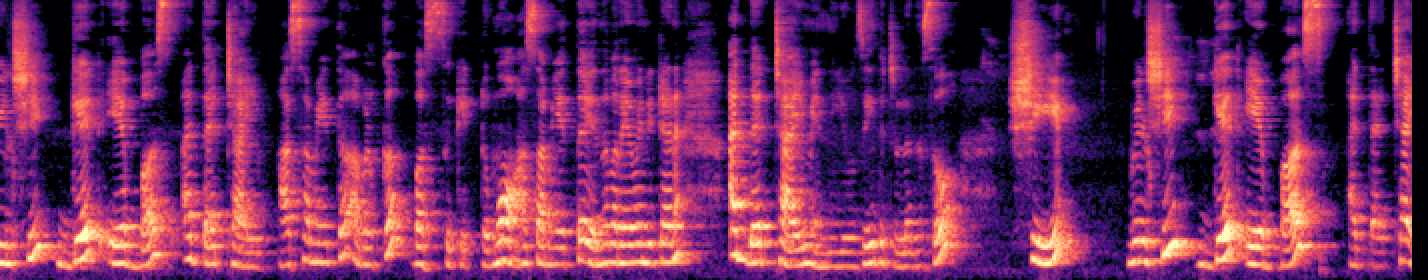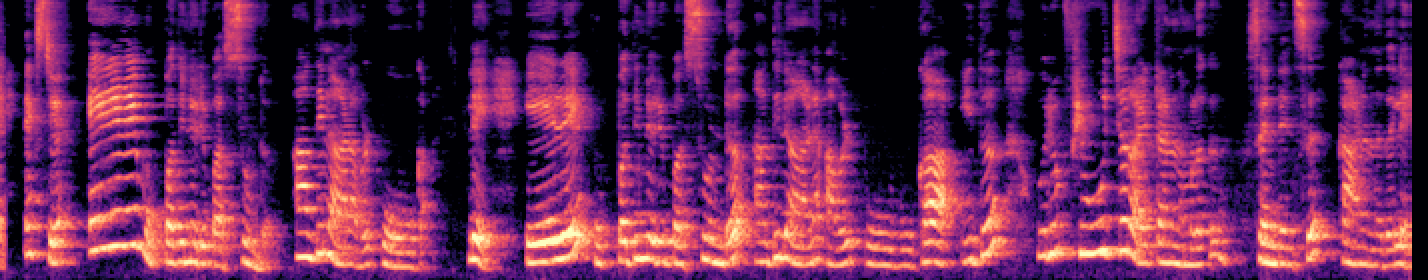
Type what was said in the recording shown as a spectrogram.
will she get a bus at that time ആ സമയത്ത് അവൾക്ക് ബസ് കിട്ടുമോ? ആ സമയത്ത് എന്ന് പറയാൻ വേണ്ടിയിട്ടാണ് അറ്റ് ദാറ്റ് ടൈം എന്ന് യൂസ് ചെയ്തിട്ടുള്ളത്. So she will she get a bus at that time next ഏഴ് മുപ്പതിനൊരു ബസ്സുണ്ട്. അതിലാണ് അവൾ പോവുക. അല്ലേ ഏഴ് മുപ്പതിനൊരു ബസ്സുണ്ട്. അതിലാണ് അവൾ പോവുക. ഇത് ഒരു ഫ്യൂച്ചർ ആയിട്ടാണ് നമ്മൾ സെന്റൻസ് കാണുന്നത് അല്ലേ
